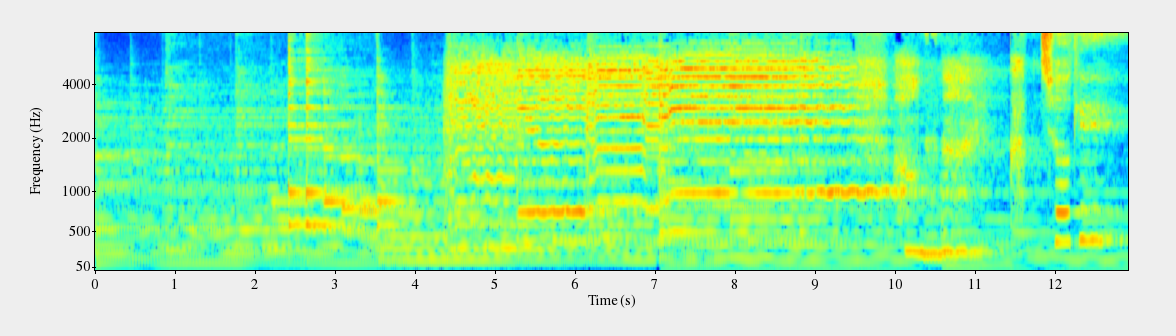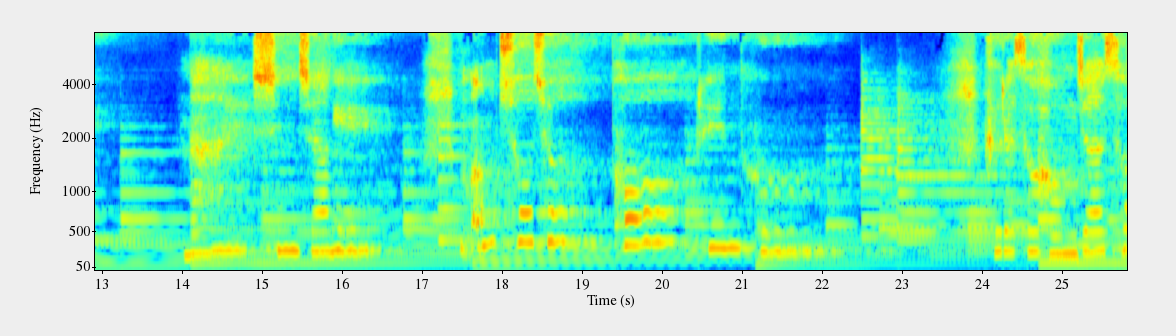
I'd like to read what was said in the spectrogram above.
어느 날 갑자기 나의 심장이 멈춰져 버린 후 그래서 혼자서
